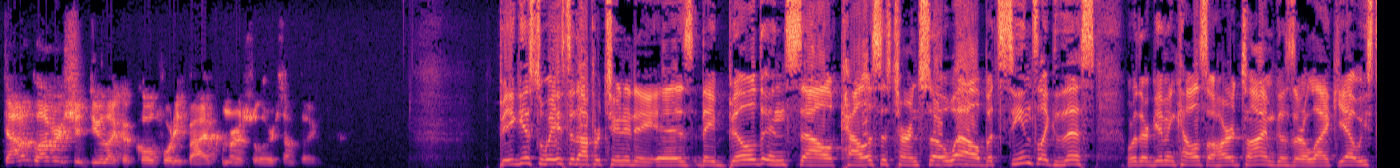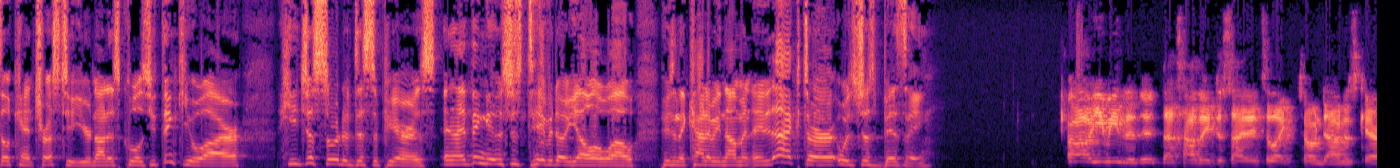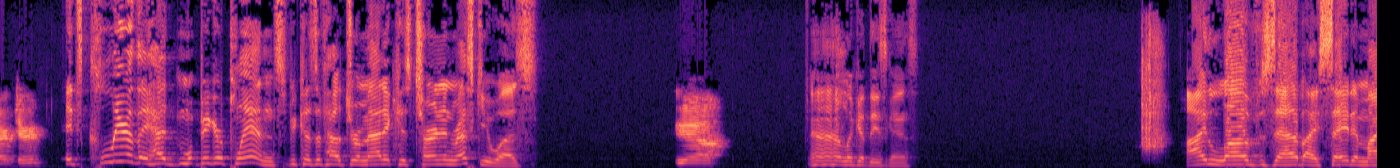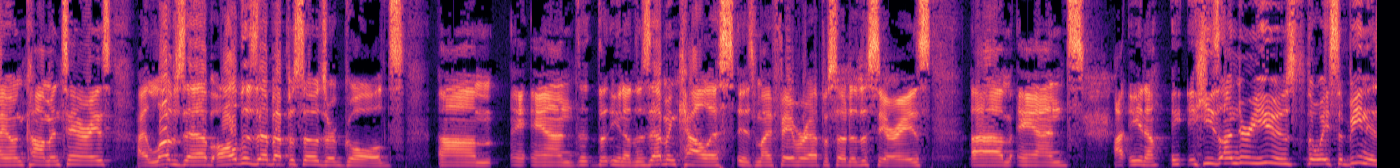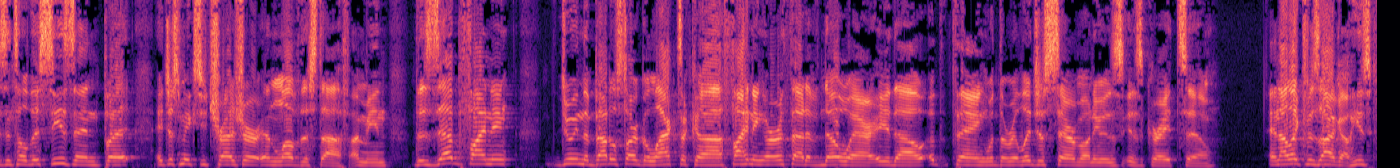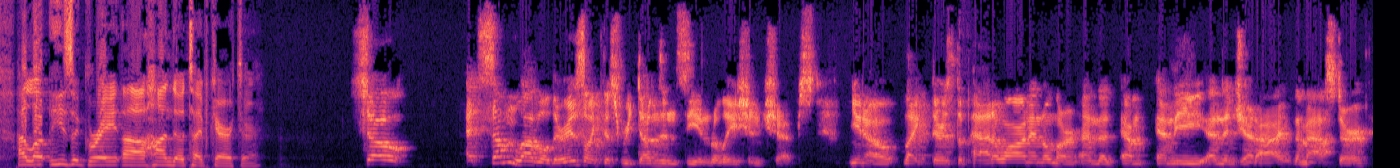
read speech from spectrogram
Donald Glover should do like a Colt 45 commercial or something. Biggest wasted opportunity is they build and sell Kallus's turn so well, but scenes like this where they're giving Kallus a hard time because they're like, "Yeah, we still can't trust you. You're not as cool as you think you are." He just sort of disappears, and I think it was just David Oyelowo, who's an Academy-nominated actor, was just busy. Oh, you mean that that's how they decided to like tone down his character? It's clear they had m- bigger plans because of how dramatic his turn in rescue was. Yeah. Look at these guys. I love Zeb. I say it in my own commentaries. I love Zeb. All the Zeb episodes are golds. Um, and the, the, you know, the Zeb and Kallus is my favorite episode of the series. Um, and uh, you know, he's underused the way Sabine is until this season, but it just makes you treasure and love the stuff. I mean, the Zeb finding, doing the Battlestar Galactica, finding Earth out of nowhere, you know, thing with the religious ceremony is is great too. And I like Vizago. He's I love he's a great uh, Hondo type character. So, at some level, there is like this redundancy in relationships. You know, like there's the Padawan and the learn and the um, and the and the Jedi, the Master.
